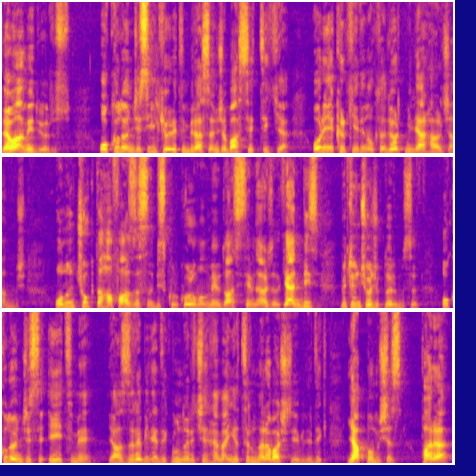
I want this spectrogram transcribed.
Devam ediyoruz. Okul öncesi ilk öğretim biraz önce bahsettik ya oraya 47.4 milyar harcanmış. Onun çok daha fazlasını biz kur korumalı mevduat sistemine harcadık. Yani biz bütün çocuklarımızı okul öncesi eğitime yazdırabilirdik. Bunlar için hemen yatırımlara başlayabilirdik. Yapmamışız. Para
